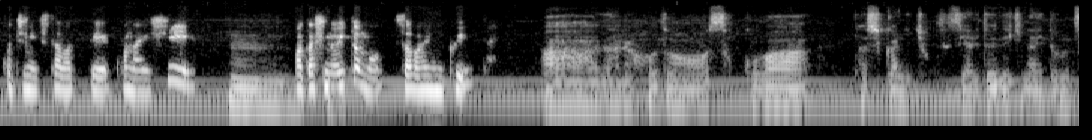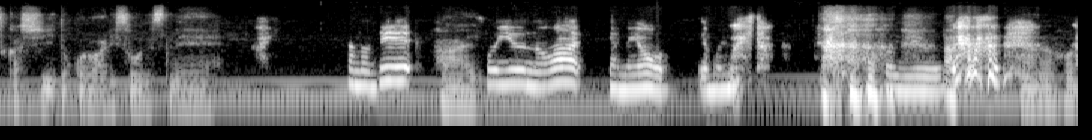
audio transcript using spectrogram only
こっちに伝わってこないし、うん。私の意図も伝わりにくいみたいああ、なるほど。そこは確かに直接やり取りできないと難しいところありそうですね。な。なので、はい。そういうのはやめようって思いました。そういうあなるほど。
